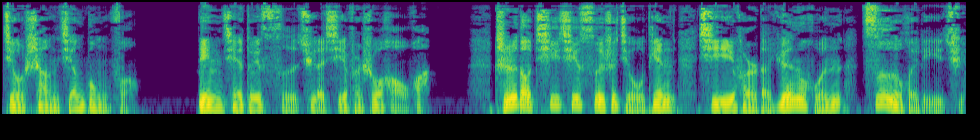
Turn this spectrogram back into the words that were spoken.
就上香供奉。并且对死去的媳妇儿说好话，直到七七四十九天，媳妇儿的冤魂自会离去。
